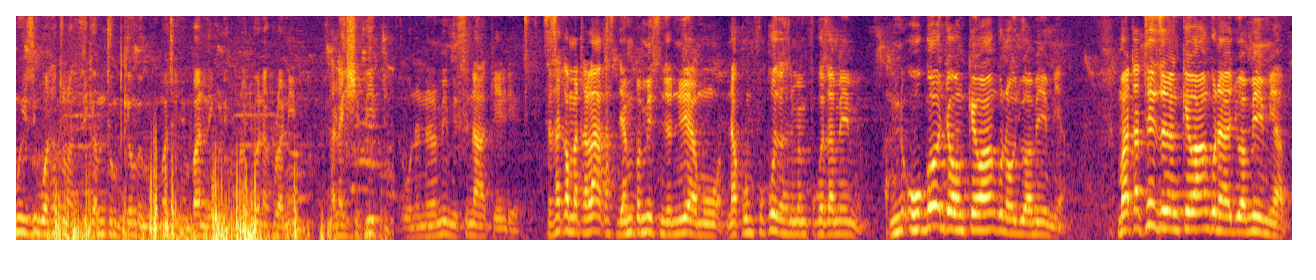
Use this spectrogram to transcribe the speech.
mwezi wa tatu unafika mtu mkeo umemwacha nyumbani ni unajua anakula nini? Anaishi vipi? Unanena mimi sina akili. Sasa kama talaka sijampa mimi ndio niliamua na kumfukuza nimemfukuza mimi. Ugonjwa wa mke wangu naujua mimi. Matatizo ya mke wangu nayajua mimi hapa.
